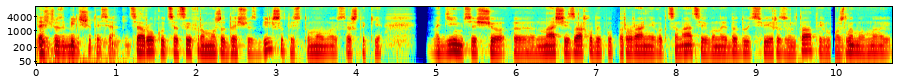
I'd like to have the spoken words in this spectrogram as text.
дещо збільшитися. до кінця року ця цифра може дещо збільшитись, тому ми все ж таки надіємося, що е, наші заходи по пероральній вакцинації вони дадуть свій результат, і можливо, ми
